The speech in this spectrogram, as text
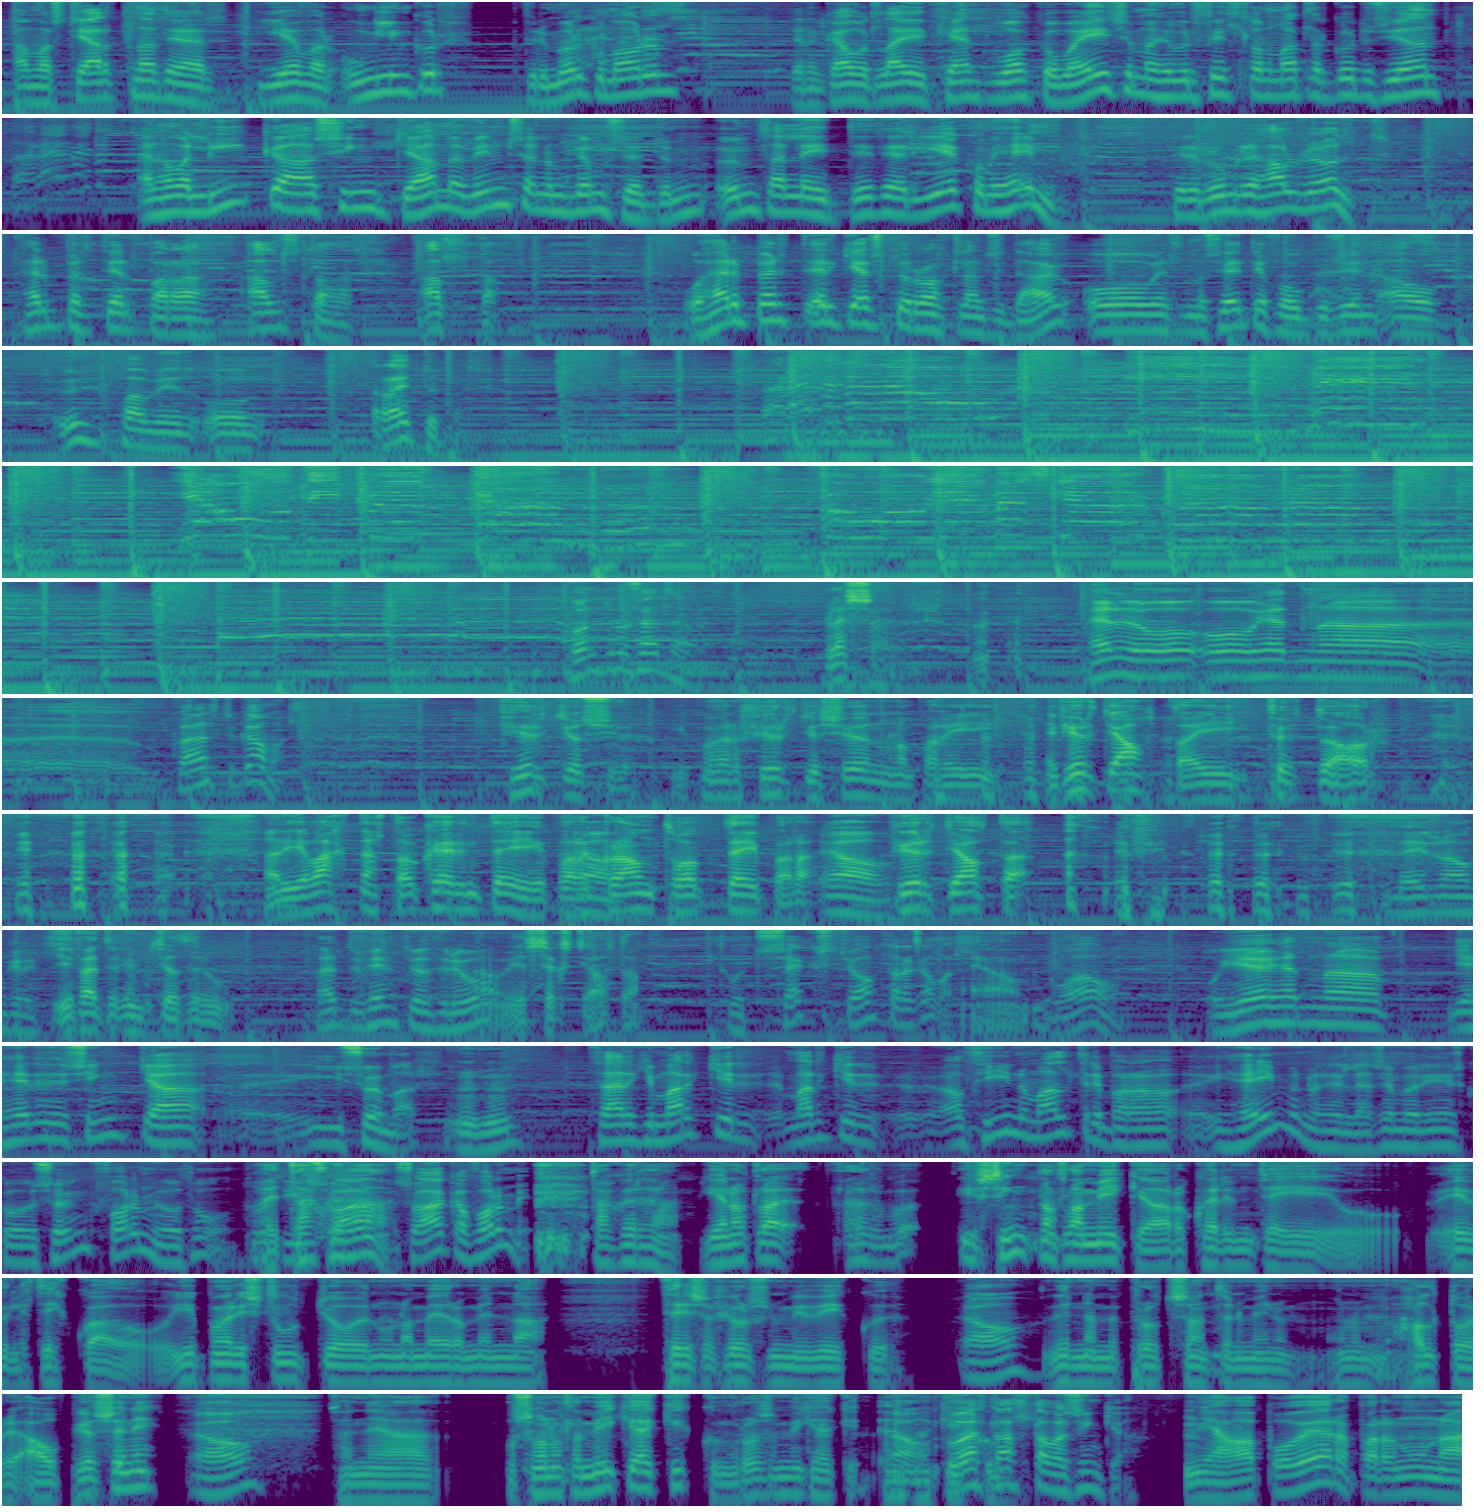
Hann var stjarnar þegar ég var unglingur fyrir mörgum árum þegar hann gaf út lagið Can't Walk Away sem að hefur fyllt honum allar götu síðan en hann var líka að syngja með vinsælum hljómsveitum um það leiti þegar ég kom í heim fyrir rúmri hálfri öld. Herbert er bara allstaðar, alltaf. Og Herbert er gestur Rocklands í dag og við ætlum að setja fókusinn á upphafið og rætunar. Blessaður. Herðu og, og hérna, uh, hvað ertu gammal? 47. Ég búin að vera 47 núna bara í, en 48 í 20 ár. Þannig ég vakna alltaf á hverjum degi, bara Já. Groundhog Day bara. Já. 48. Nei, svona ángriðs. Ég fættur 53. Fættu 53, Já, ég er 68. þú ert 68 ára gammal. Já. Vá. Og ég hérna, ég heyrði þið syngja eh, í sömar. Mm Það er ekki margir, margir á þínum aldri bara í heiminum heila sem eru í góðu söngformi og þú. Þú ert í það. svaka formi. Takk fyrir það. Ég er náttúrulega, ég syng náttúrulega mikið þar á hverjum degi og yfirleitt eitthvað og ég er búin að vera í stúdíói núna meira að minna þrís og fjólsunum í viku, Já, vinna með prótsantunum mínum, honum Halldóri á Bjössinni, já, þannig að, og svo náttúrulega mikið að giggum, rosa mikið að gi- já. hérna, Þú ert giggum. alltaf að syngja. Já, það búið að vera bara núna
